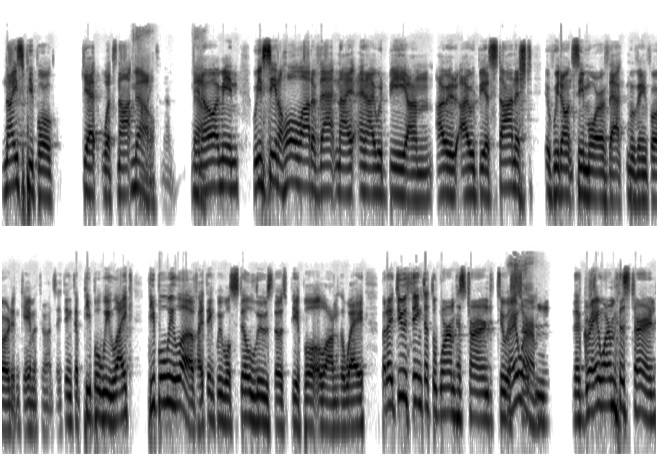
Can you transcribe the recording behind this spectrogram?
nice people get what's not No. coming to them. No. You know, I mean, we've seen a whole lot of that, and I and I would be um I would I would be astonished if we don't see more of that moving forward in Game of Thrones. I think that people we like, people we love, I think we will still lose those people along the way. But I do think that the worm has turned to a Grey worm. certain the gray worm has turned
